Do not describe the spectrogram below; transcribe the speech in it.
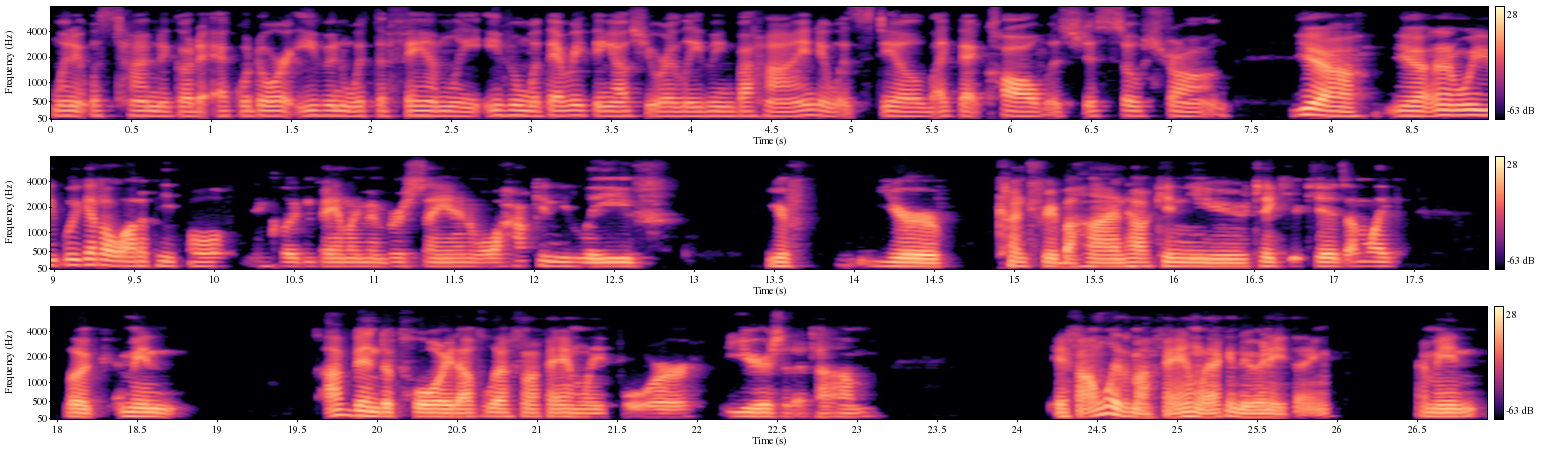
when it was time to go to Ecuador, even with the family, even with everything else you were leaving behind? It was still like that call was just so strong. Yeah, yeah, and we we got a lot of people, including family members, saying, "Well, how can you leave your your country behind? How can you take your kids?" I'm like, "Look, I mean, I've been deployed. I've left my family for years at a time. If I'm with my family, I can do anything. I mean,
